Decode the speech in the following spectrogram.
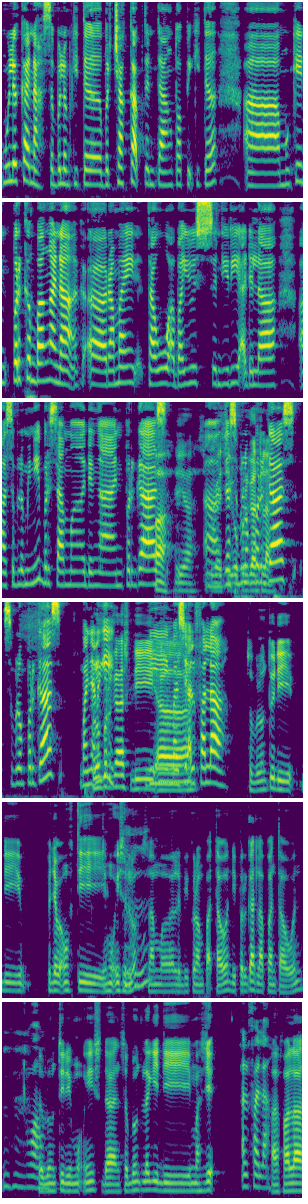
mulakan lah sebelum kita bercakap tentang topik kita. Uh, mungkin perkembangan lah. Uh, ramai tahu Abayus sendiri adalah uh, sebelum ini bersama dengan Pergas. Ah, ya. Uh, dan sebelum Pergas, Pergas lah. sebelum Pergas banyak sebelum lagi Pergas di, di uh, Masjid Al-Falah. Sebelum tu di di Pejabat Mufti Muiz dulu mm-hmm. selama lebih kurang 4 tahun, di Pergas 8 tahun. Mm-hmm. Wow. Sebelum tu di Muiz dan sebelum tu lagi di Masjid Al-Falah. Al-Falah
